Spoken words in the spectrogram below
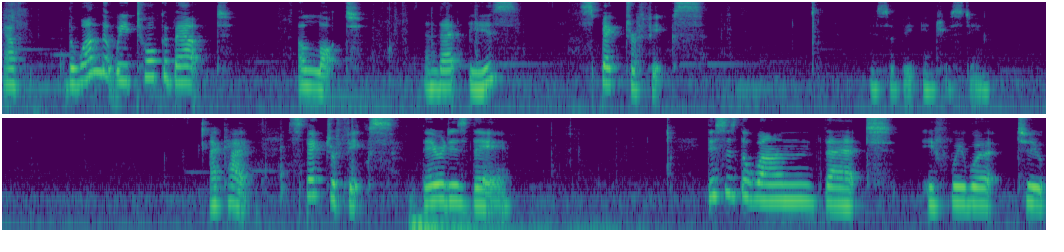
Now, the one that we talk about a lot, and that is Spectrafix. This will be interesting. Okay, Spectrafix. There it is there. This is the one that if we were to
